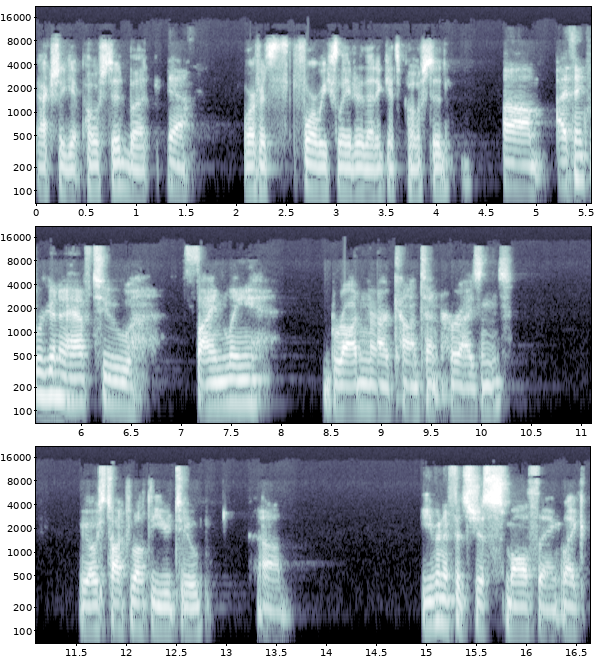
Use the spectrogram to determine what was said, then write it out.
actually get posted, but Yeah. or if it's four weeks later that it gets posted. Um, I think we're going to have to finally broaden our content horizons. We always talked about the YouTube. Um, even if it's just small thing, like,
